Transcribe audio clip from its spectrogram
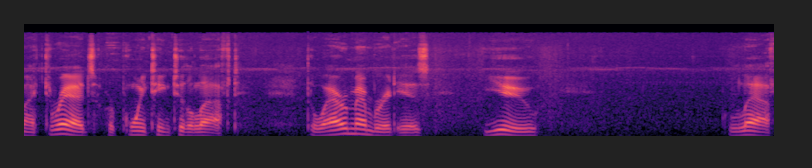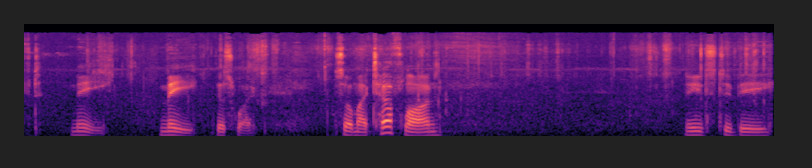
my threads are pointing to the left. The way I remember it is you left me, me this way. So my Teflon needs to be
